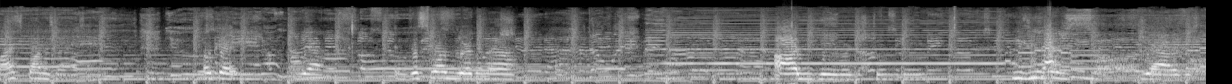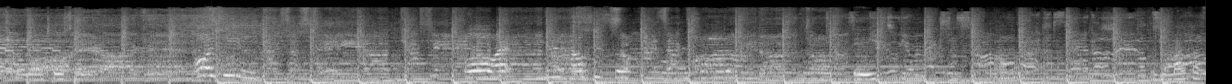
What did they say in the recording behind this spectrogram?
My spawn is my house. Okay, yeah. In this one, we're gonna. Ah, you gamer, just join the game. He's using. Yeah, just hold on to a. Oh, I see you. Oh, I, your house is so cool. I saw it on Eight. The?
